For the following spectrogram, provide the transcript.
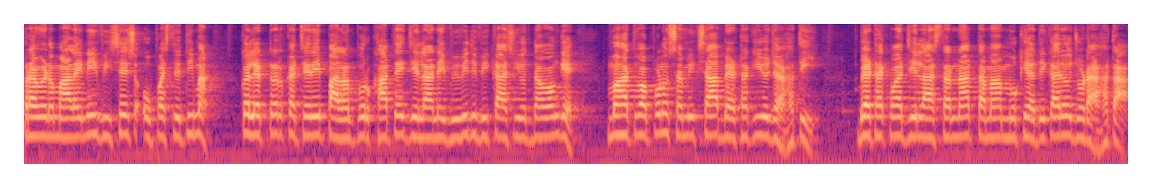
પ્રવીણ માળીની વિશેષ ઉપસ્થિતિમાં કલેક્ટર કચેરી પાલનપુર ખાતે જિલ્લાની વિવિધ વિકાસ યોજનાઓ અંગે મહત્વપૂર્ણ સમીક્ષા બેઠક યોજાઈ હતી. બેઠકમાં જિલ્લા સ્તરના તમામ મુખ્ય અધિકારીઓ જોડાયા હતા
